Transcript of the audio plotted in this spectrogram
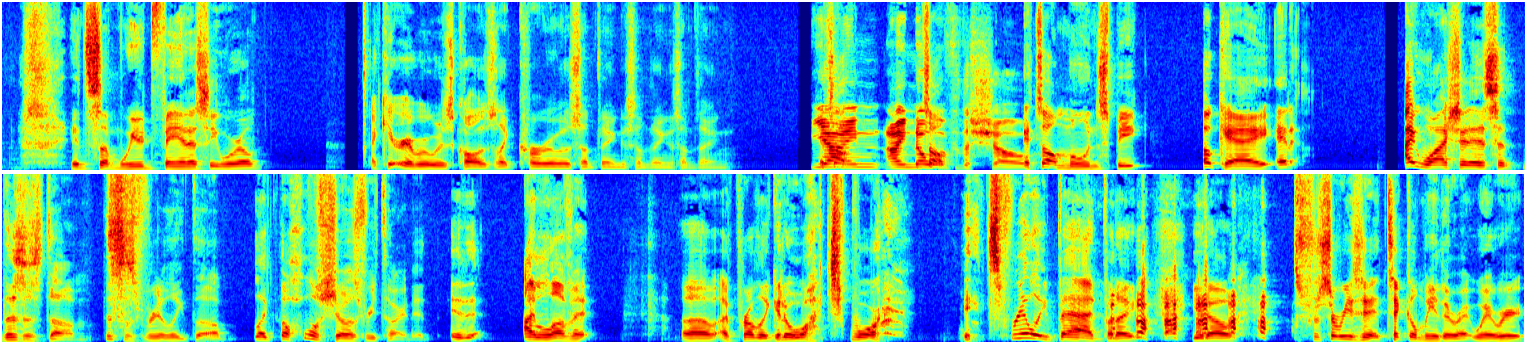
in some weird fantasy world. I can't remember what it's called. It's like Kuro something something something. Yeah, all- I, I know all- of the show. It's all moon speak. Okay, and I watched it and said, "This is dumb. This is really dumb. Like the whole show's retarded. It, I love it. Uh, I'm probably gonna watch more. it's really bad, but I, you know, for some reason it tickled me the right way.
